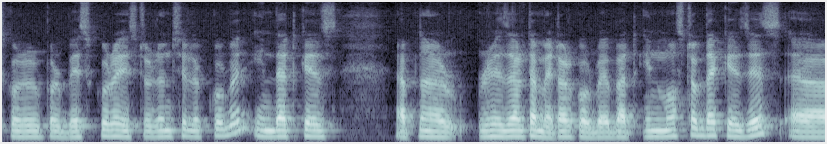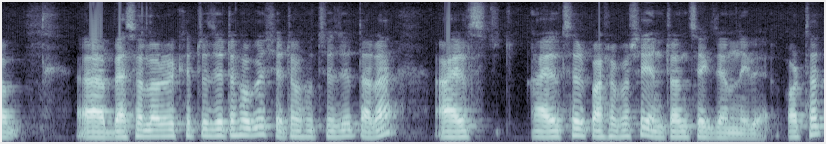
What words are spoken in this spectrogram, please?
স্কোরের উপর বেস করে স্টুডেন্ট সিলেক্ট করবে ইন দ্যাট কেস আপনার রেজাল্টটা ম্যাটার করবে। But in most of the cases ব্যাচেলরের ক্ষেত্রে যেটা হবে, সেটা হচ্ছে যে তারা আইএলস আইএলসের পাশাপাশি এন্ট্রান্স এক্সাম নেবে। অর্থাৎ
